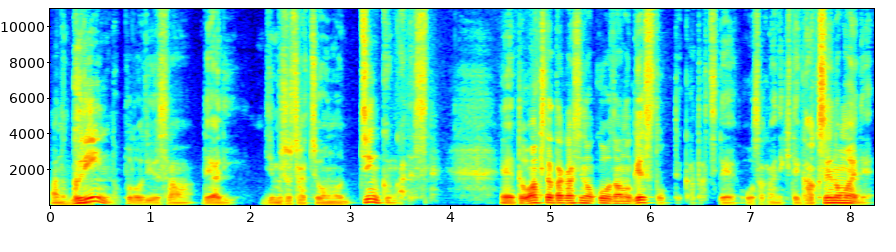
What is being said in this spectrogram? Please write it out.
あの、グリーンのプロデューサーであり、事務所社長のジン君がですね、えっ、ー、と、脇田隆の講座のゲストっていう形で大阪に来て学生の前で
